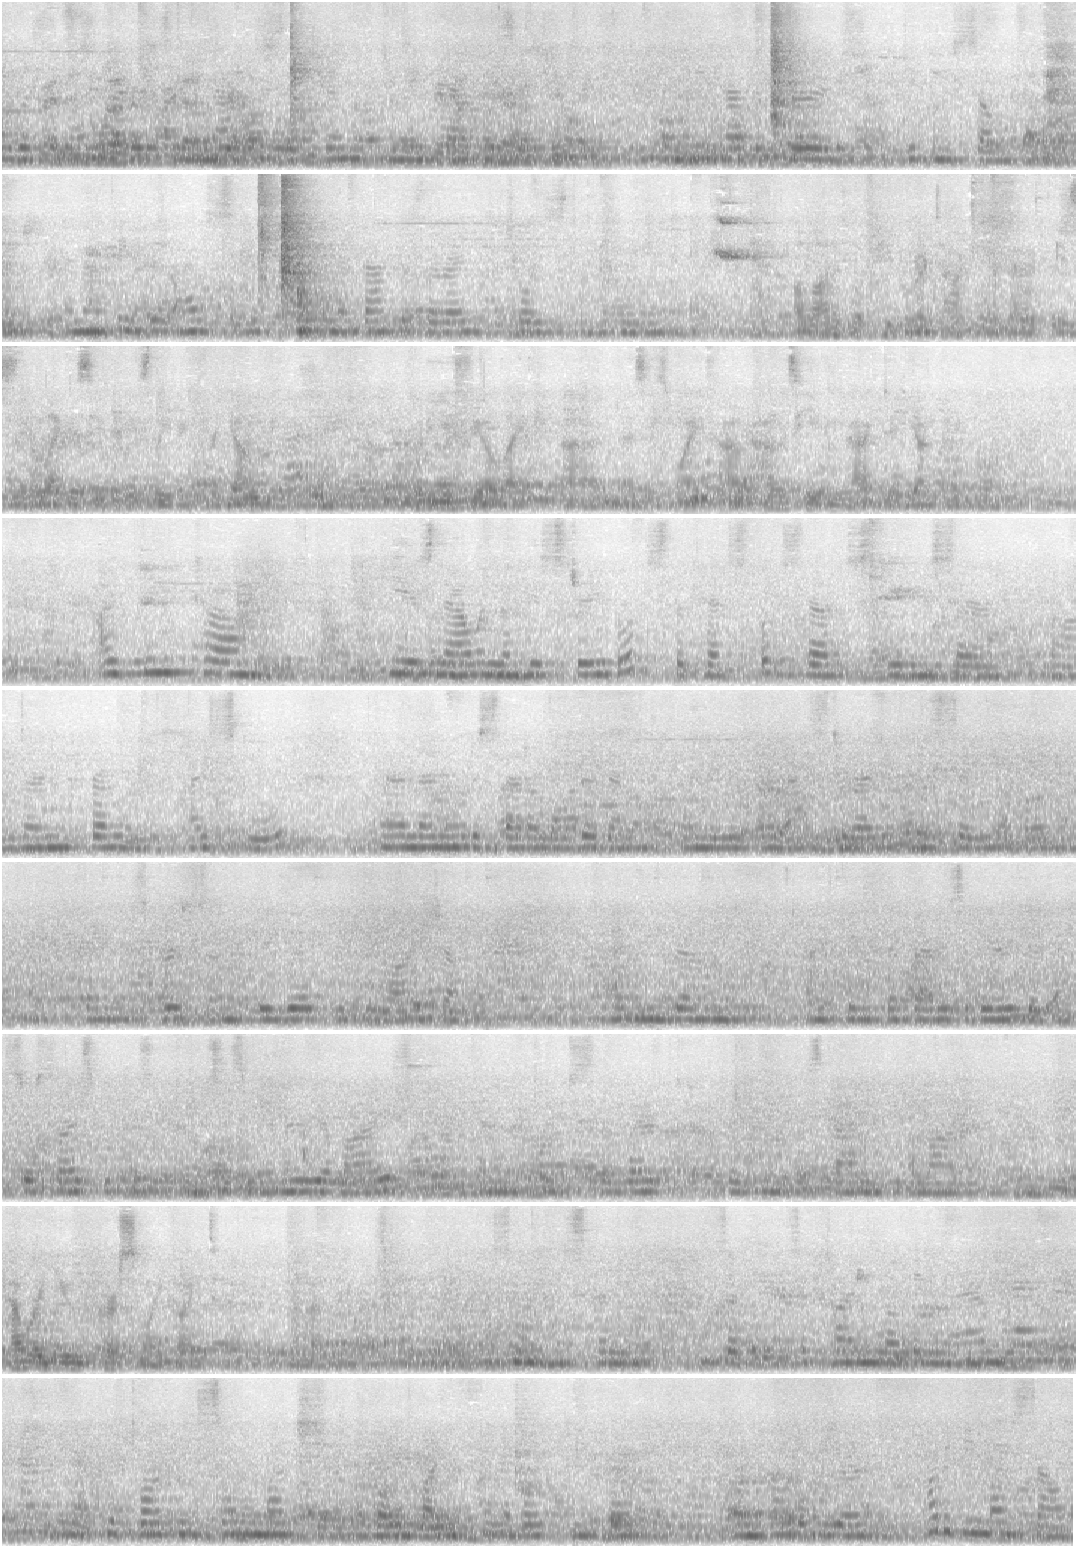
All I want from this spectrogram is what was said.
And I think we all the right choice to. A lot of what people are talking about is the legacy that he's leaving for young people. What do you feel like uh, as his wife? How, how has he impacted young people? I think um, he is now in the history books, the textbooks that students are uh, learning from in high school. And I noticed that a lot of them, when they are asked to write an essay about a famous person, they will pick Elijah. And um, I think that that is a very good exercise because it keeps his memory alive and it keeps the work that he has done alive. How are you personally going to As my husband, he's a, he's a kind, loving man. He, taught me so much about life and about people and how to be a, how to be myself.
